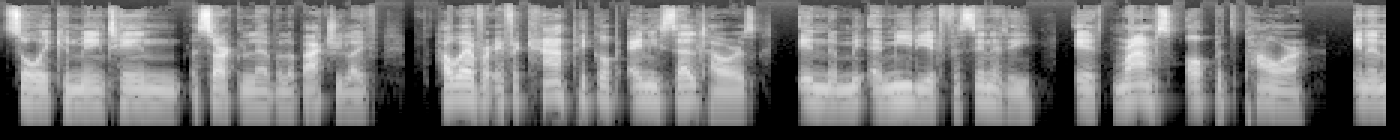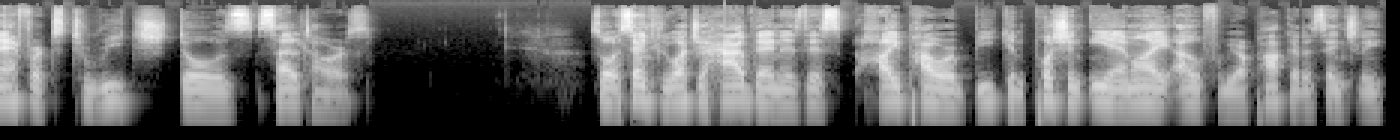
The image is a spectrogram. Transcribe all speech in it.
so it can maintain a certain level of battery life. However, if it can't pick up any cell towers in the immediate vicinity, it ramps up its power in an effort to reach those cell towers. So essentially, what you have then is this high power beacon pushing EMI out from your pocket, essentially.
